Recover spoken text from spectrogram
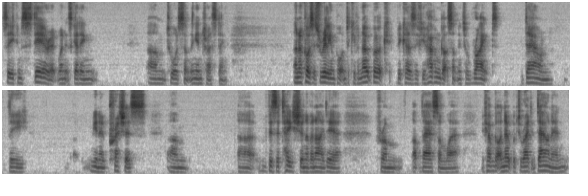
so you can steer it when it's getting um, towards something interesting. And of course, it's really important to keep a notebook because if you haven't got something to write down the, you know, precious um, uh, visitation of an idea from up there somewhere, if you haven't got a notebook to write it down in,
